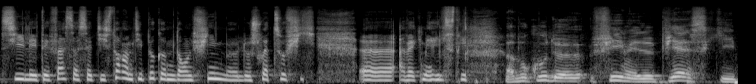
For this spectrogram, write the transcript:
s'il était face à cette histoire, un petit peu comme dans le film Le choix de Sophie euh, avec Meryl Streep. Beaucoup de films et de pièces qui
